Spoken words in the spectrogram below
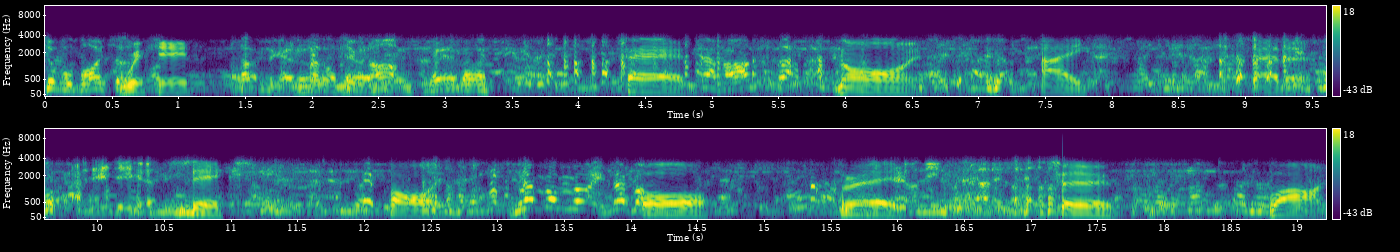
Double bite. Wicked. That's two and a half. Ten, nine, eight, seven, six, five, No problem, Roy. No problem. four, three, two, one.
